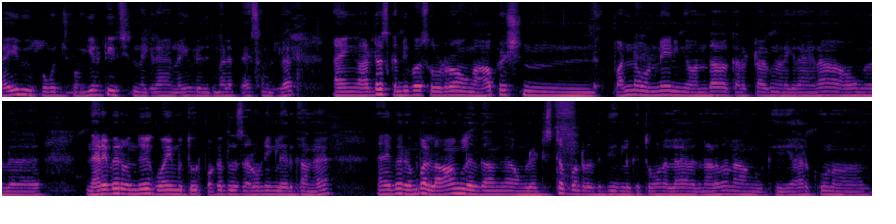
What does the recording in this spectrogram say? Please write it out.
லைவ் இப்போ கொஞ்சம் இருட்டிடுச்சுன்னு நினைக்கிறேன். லைவில் இதுக்கு மேலே பேச முடியல. நான் எங்கள் அட்ரஸ் கண்டிப்பாக சொல்கிறோம் அவங்க ஆப்ரேஷன் பண்ண உடனே நீங்கள் வந்தால் கரெக்டாக இருக்கும்னு நினைக்கிறேன். ஏன்னா அவங்கள நிறைய பேர் வந்து கோயம்புத்தூர் பக்கத்தில் சரௌண்டிங்கில் இருக்காங்க. நிறைய பேர் ரொம்ப லாங்கில் இருக்காங்க. அவங்கள டிஸ்டர்ப் பண்ணுறதுக்கு எங்களுக்கு தோணலை. அதனால தான் நான் அவங்களுக்கு யாருக்கும் நான்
